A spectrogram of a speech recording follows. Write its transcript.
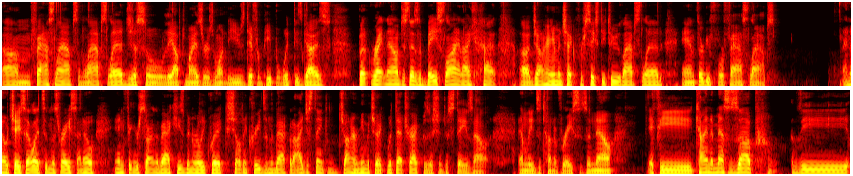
um, fast laps and laps led just so the optimizer is wanting to use different people with these guys. But right now, just as a baseline, I got uh, John Nemechek for 62 laps led and 34 fast laps. I know Chase Elliott's in this race. I know Enfinger's starting in the back. He's been really quick. Sheldon Creed's in the back, but I just think John Nemechek with that track position just stays out and leads a ton of races. And now, if he kind of messes up the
